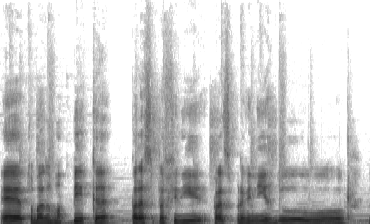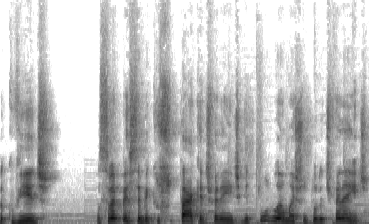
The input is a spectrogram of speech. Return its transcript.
é, tomar uma pica para se, preferir, para se prevenir do, da Covid. Você vai perceber que o sotaque é diferente, que tudo é uma estrutura diferente.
